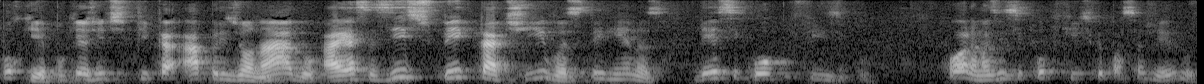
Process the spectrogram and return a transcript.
Por quê? Porque a gente fica aprisionado a essas expectativas terrenas desse corpo físico. Ora, mas esse corpo físico é passageiro.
